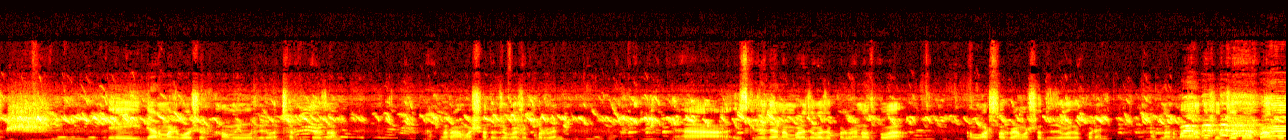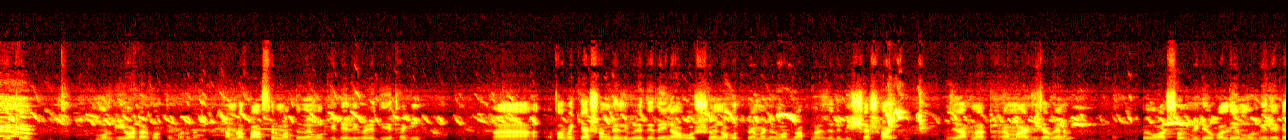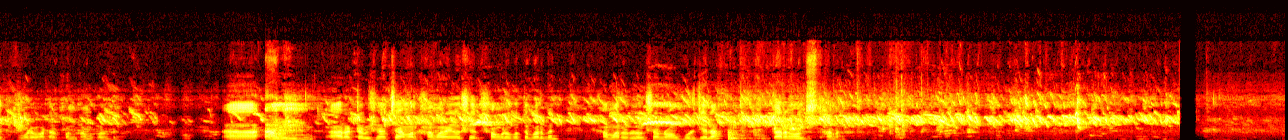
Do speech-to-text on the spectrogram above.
এই দেড় মাস বয়সের ফার্মি মুরগির বাচ্চা প্রয়োজন, আপনারা আমার সাথে যোগাযোগ করবেন। স্ক্রিনে দেওয়া নাম্বারে যোগাযোগ করবেন অথবা হোয়াটসঅ্যাপে আমার সাথে যোগাযোগ করে আপনার বাংলাদেশের যে কোনো প্রান্ত থেকে মুরগি অর্ডার করতে পারবেন। আমরা বাসের মাধ্যমে মুরগি ডেলিভারি দিয়ে থাকি। তবে ক্যাশ অন ডেলিভারিতে দিই না, অবশ্যই নগদ পেমেন্টের মাধ্যমে। আপনার যদি বিশ্বাস হয় যে আপনার টাকা মার্চ যাবে না হোয়াটসঅ্যাপ ভিডিও কল দিয়ে মুরগি দেখে তারপরে অর্ডার কনফার্ম করবেন। আর একটা বিষয় হচ্ছে আমার খামারে ওষুধ সংগ্রহ করতে পারবেন। খামারের লোকেশন রংপুর জেলা, তারাগঞ্জ থানা।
